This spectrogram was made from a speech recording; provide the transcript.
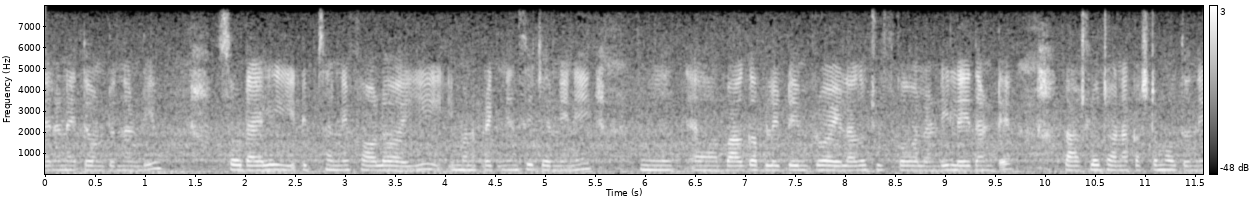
ఐరన్ అయితే ఉంటుందండి. సో డైలీ ఈ టిప్స్ అన్నీ ఫాలో అయ్యి మన ప్రెగ్నెన్సీ జర్నీని బాగా బ్లడ్ ఇంప్రూవ్ అయ్యేలాగా చూసుకోవాలండి. లేదంటే లాస్ట్లో చాలా కష్టం అవుతుంది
